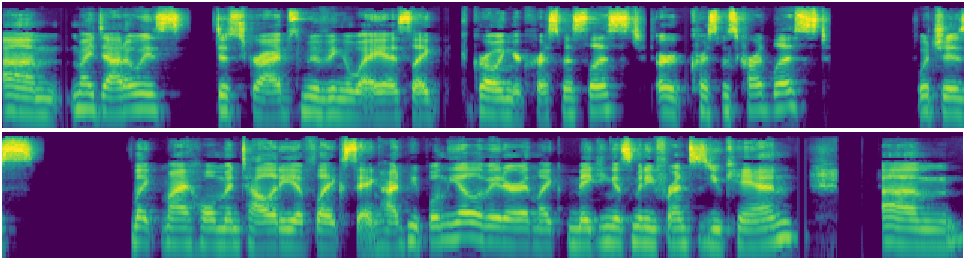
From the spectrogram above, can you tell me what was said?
Um, my dad always describes moving away as like growing your Christmas list or Christmas card list, which is like my whole mentality of like saying hi to people in the elevator and like making as many friends as you can. Um,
